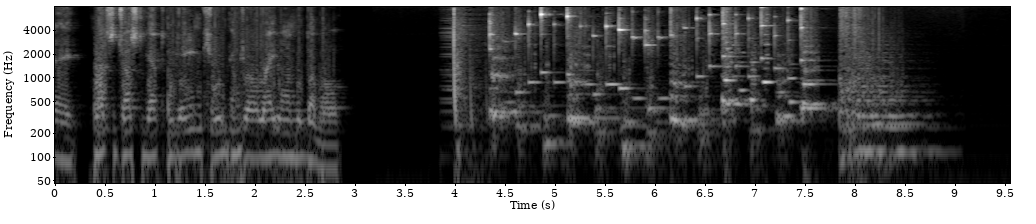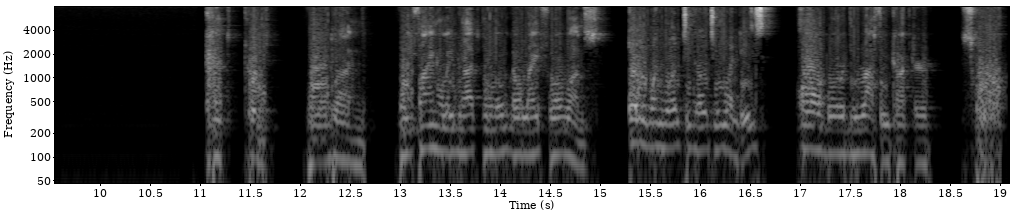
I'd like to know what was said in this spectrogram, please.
Today. Let's just get the GameCube and go right on the double. Cut, cut. Well done. We finally got the logo right for once. Anyone want to go to Wendy's? All aboard the Rafflecopter. Squirrel.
